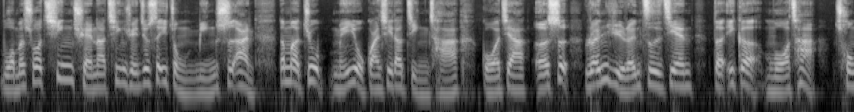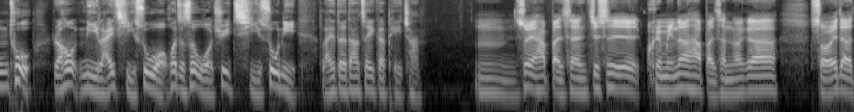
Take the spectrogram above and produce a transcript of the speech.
我们说侵权呢，侵权就是一种民事案，那么就没有关系到警察、国家，而是人与人之间的一个摩擦冲突，然后你来起诉我，或者是我去起诉你，来得到这个赔偿。嗯，所以它本身就是 criminal，它本身那个所谓的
